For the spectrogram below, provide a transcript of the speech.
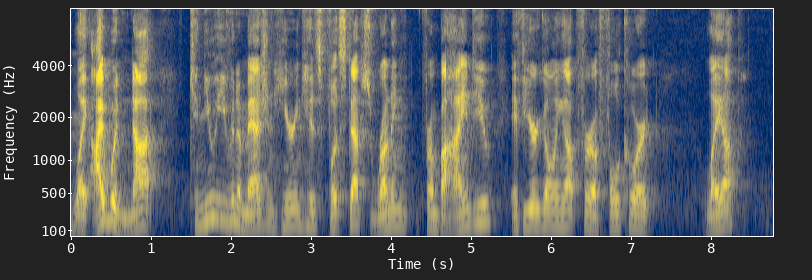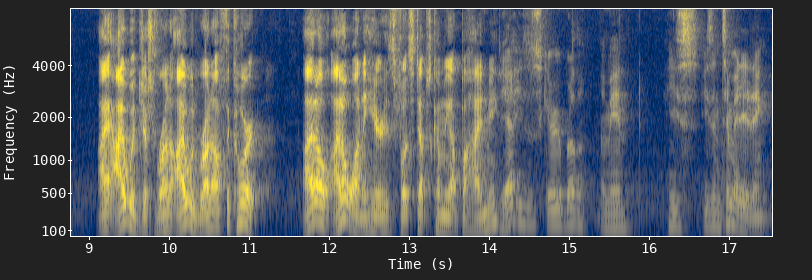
Mm. Like I would not can you even imagine hearing his footsteps running from behind you if you're going up for a full court layup? I, I would just run I would run off the court. I don't I don't want to hear his footsteps coming up behind me. Yeah, he's a scary brother. I mean, he's he's intimidating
